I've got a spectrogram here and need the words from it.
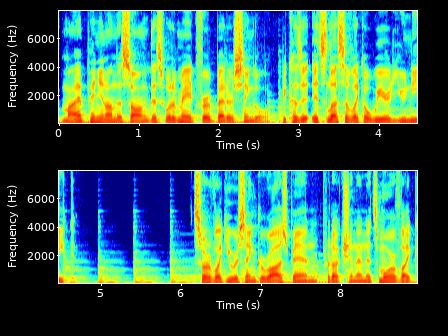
my opinion on this song, this would have made for a better single because it, it's less of like a weird, unique, sort of like you were saying, garage band production, and it's more of like,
